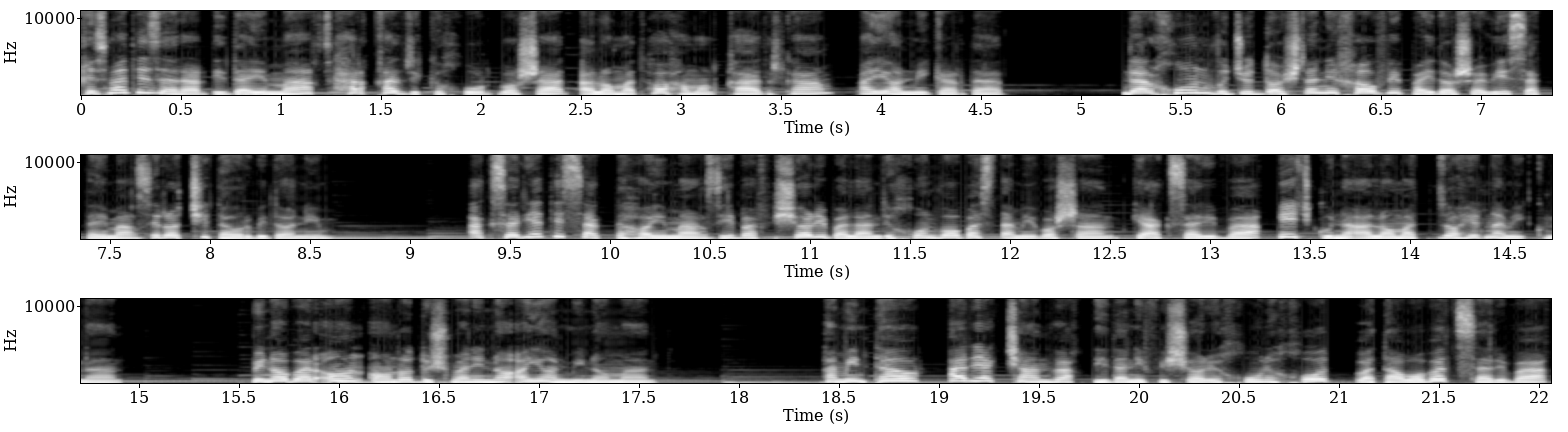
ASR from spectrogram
قسمت ضرر دیده مغز هر قدری که خورد باشد علامت ها همان قدر کم عیان می گردد. در خون وجود داشتن خوف پیدا شوی سکته مغزی را چی طور بدانیم؟ اکثریت سکته های مغزی به فشار بلند خون وابسته می باشند که اکثری وقت هیچ گونه علامت ظاهر نمی کنند. بنابر آن آن را دشمنی ناعیان می نامند. همین طور هر یک چند وقت دیدن فشار خون خود و توابط سری وقت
